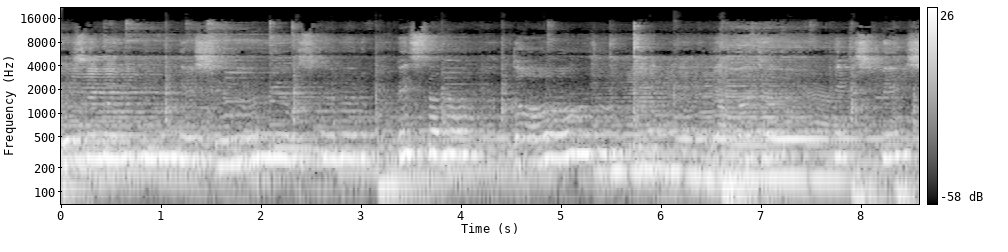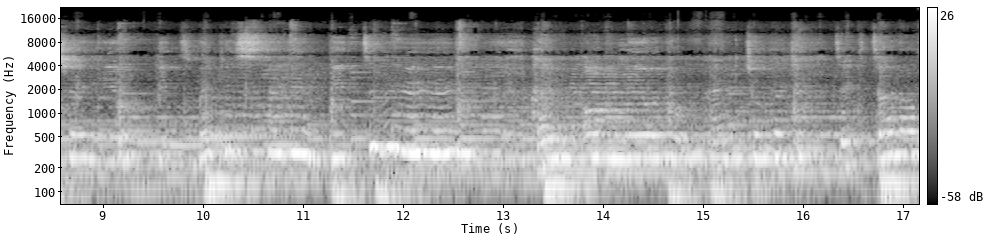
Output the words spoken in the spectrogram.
Gözümün yaşını yüzdürür ve sana doğru. Yapacak hiçbir şey yok gitmek istedim gittim Hem anlıyorum hem çok acı tek taraf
